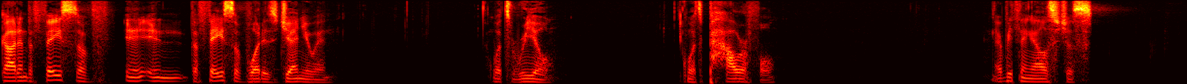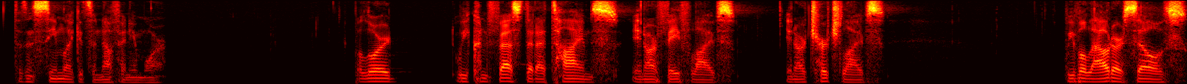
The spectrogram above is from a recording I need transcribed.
God, in the face of in, in the face of what is genuine, what's real, what's powerful, everything else just doesn't seem like it's enough anymore. But Lord, we confess that at times in our faith lives, in our church lives, we've allowed ourselves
